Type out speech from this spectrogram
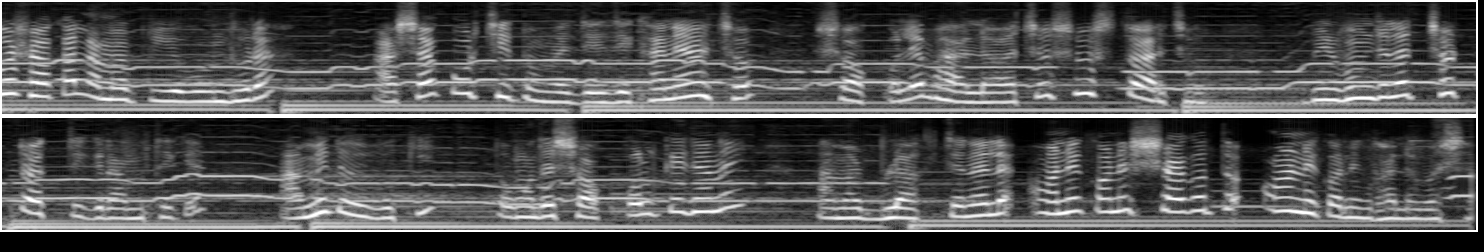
শুভ সকাল, আমার প্রিয় বন্ধুরা। আশা করছি তোমরা যে যেখানে আছো, সকলে ভালো আছো, সুস্থ আছো। বীরভূম জেলার ছোট্ট একটি গ্রাম থেকে আমি দৈবকী, তোমাদের সকলকে জানাই আমার ব্লগ চ্যানেলে অনেক অনেক স্বাগত, অনেক অনেক ভালোবাসা।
